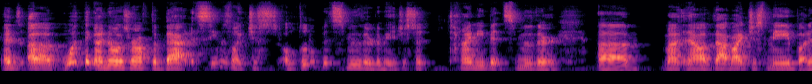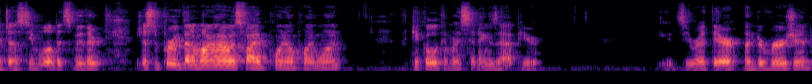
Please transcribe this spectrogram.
And uh, one thing I noticed right off the bat, it seems like just a little bit smoother to me, just a tiny bit smoother. Um, my, now, that might just me, but it does seem a little bit smoother. Just to prove that I'm on iOS 5.0.1, if you take a look at my settings app here, you can see right there, under version,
